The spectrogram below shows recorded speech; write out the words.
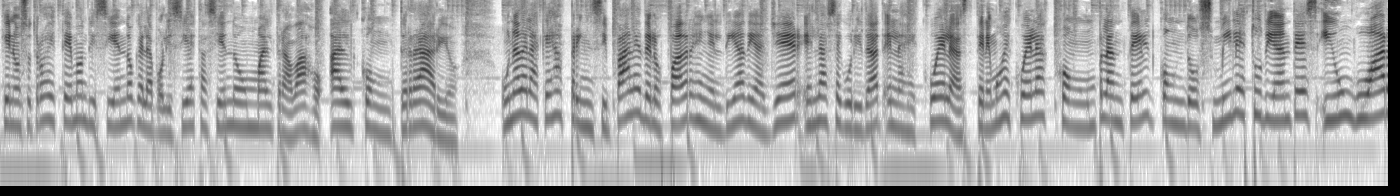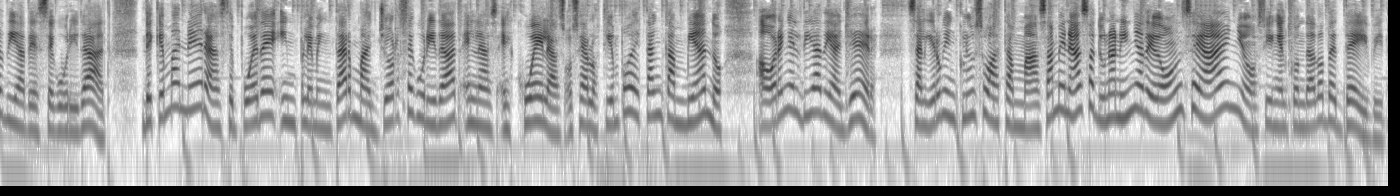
que nosotros estemos diciendo que la policía está haciendo un mal trabajo. Al contrario, una de las quejas principales de los padres en el día de ayer es la seguridad en las escuelas. Tenemos escuelas con un plantel con 2.000 estudiantes y un guardia de seguridad. ¿De qué manera se puede implementar mayor seguridad en las escuelas? O sea, los tiempos están cambiando. Ahora en el día de ayer salieron incluso hasta más amenazas de una niña de 11 años y en el condado de David.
